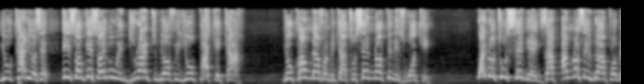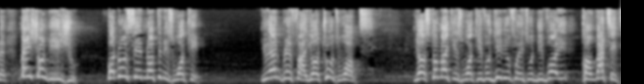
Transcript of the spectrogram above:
you carry yourself. In some cases, some people will drive to the office, you park a car. You come down from the car to say nothing is working. Why don't you say the exact? I'm not saying you don't have a problem. Mention the issue. But don't say nothing is working. You ate breakfast, your throat works. Your stomach is working. If we give you food, it will devour it, convert it.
